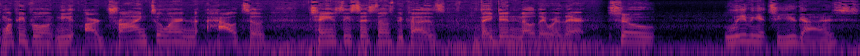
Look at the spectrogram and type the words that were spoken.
more people need, are trying to learn how to change these systems because they didn't know they were there. So, leaving it to you guys,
